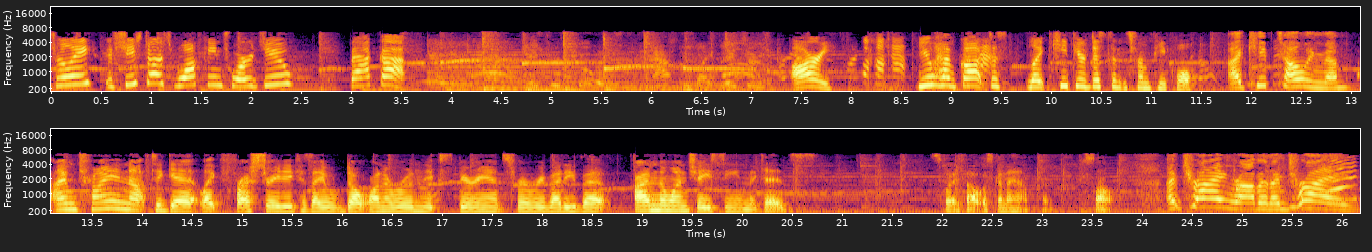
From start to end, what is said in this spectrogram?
Truly, if she starts walking towards you, back up. Ari, you have got to like keep your distance from people. I keep telling them. I'm trying not to get like frustrated because I don't want to ruin the experience for everybody, but I'm the one chasing the kids. That's what I thought was going to happen. So, I'm trying, Robyn. I'm trying.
